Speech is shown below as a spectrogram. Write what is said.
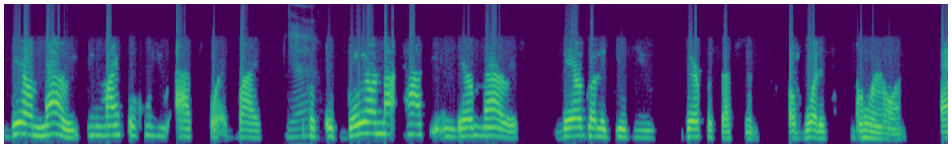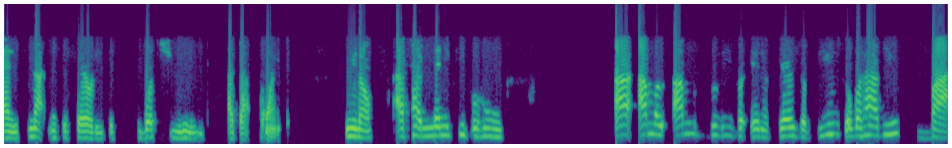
they are married, be mindful who you ask for advice. Yeah. Because if they are not happy in their marriage, they're going to give you their perception of what is going on, and it's not necessarily just what you need at that point. You know, I've had many people who I, I'm a I'm a believer in if there's abuse or what have you, bye.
